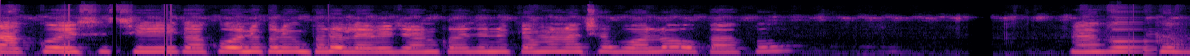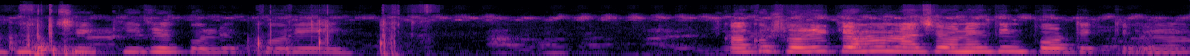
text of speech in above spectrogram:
কাকু এসেছি। কাকু অনেক অনেক ভালো লাইভে জয়েন করার জন্য। কেমন আছো বলো কাকু? হ্যাঁ গো খুব ঘুরছি, কি যে করি করি? কাকু শরীর কেমন আছে? অনেকদিন পর দেখতে পেলাম।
